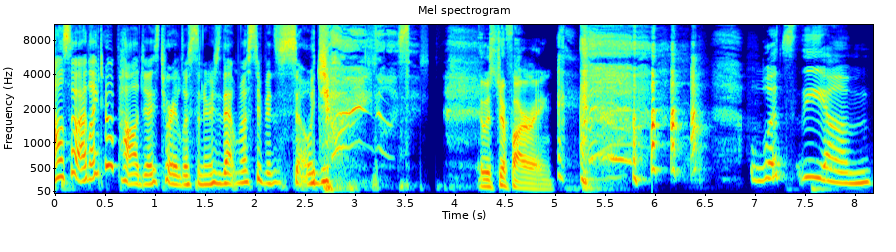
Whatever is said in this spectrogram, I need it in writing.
Also, I'd like to apologize to our listeners. That must have been so jarring. It was Jafaring. What's the um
